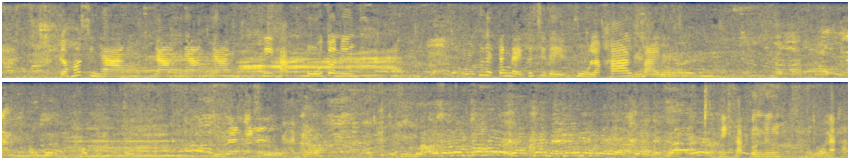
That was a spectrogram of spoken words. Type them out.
ค่ะเดี๋ยวเฮาสิยางยางยางยางนี่ค่ะ หูตัวหนึงคือเฮ็ดจังไดคือสิได้หูราคาสาย นี่ค่ะตัวหนึ่งหูนะคะ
